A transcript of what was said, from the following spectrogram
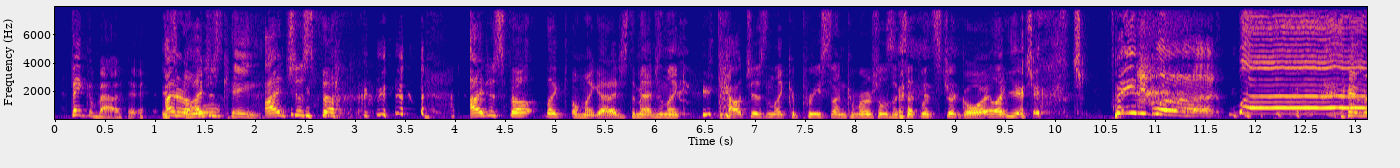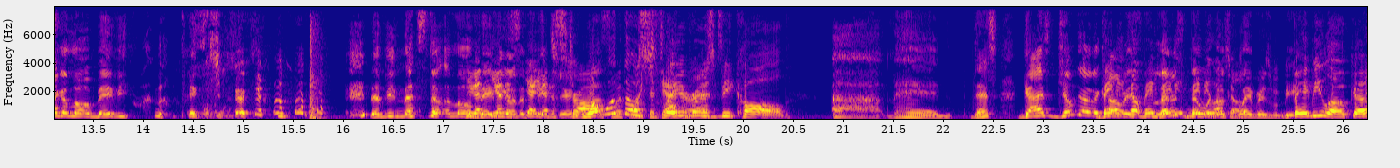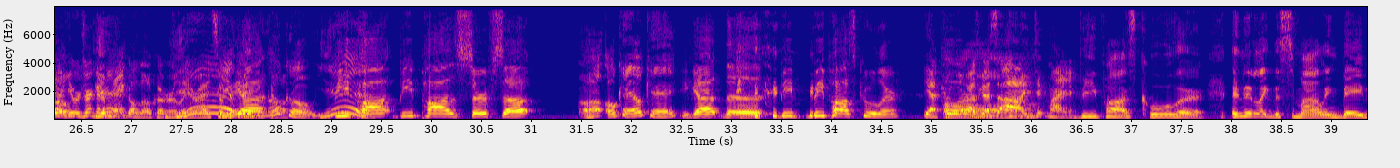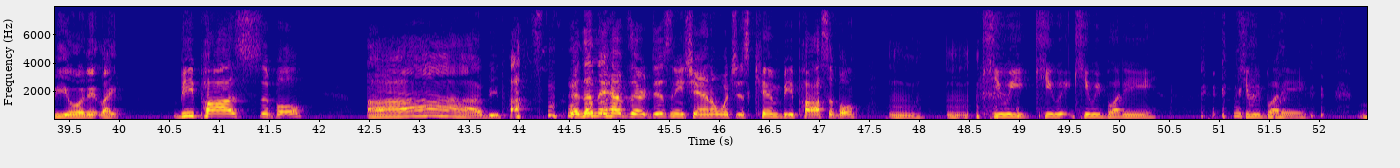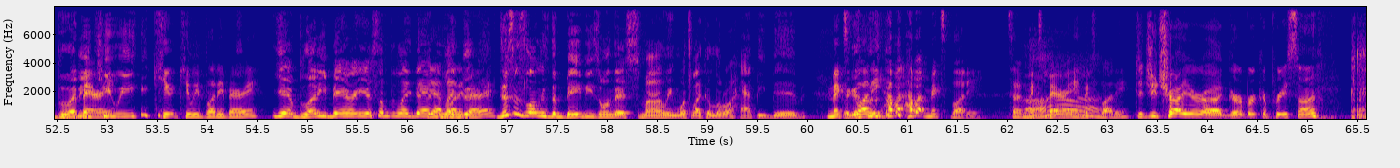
think about it. I don't know. I just, okay. I just felt, I just felt like, oh my god! I just imagine like couches and like Capri Sun commercials, except with Strigoi, like Yeah. Baby blood. What? Has like a little baby on the picture. That'd be messed up. A little You got- baby you got on the- the yeah, you got the picture. straw. What would with, those like, the dagger flavors end. be called? Ah man, that's guys. Jump down in the Baby- comments. no, baby- let us know baby what those Loco. flavors would be. Baby Loco. Yeah, you were drinking Yeah. a mango loco earlier, right? Yeah, baby got- loco. Yeah. B pa B paws surfs up. Uh, okay, okay. You got the B B paws cooler. Yeah, cooler. I was gonna say, oh, you took mine. B paws cooler, and then like the smiling baby on it, like B possible. ah, be possible. And then they have their Disney channel, which is Kim Be Possible. Kiwi, kiwi, kiwi, bloody, kiwi, bloody bloody berry. kiwi. Ki- kiwi, bloody berry. Yeah, bloody berry or something like that. Yeah, And, like Bloody the- Berry. Just as long as the baby's on there smiling with like a little happy bib. Mixed Like a- bloody. How about how about mixed bloody? So mixed berry and mixed Ah. bloody. Did you try your uh, Gerber Capri Sun?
